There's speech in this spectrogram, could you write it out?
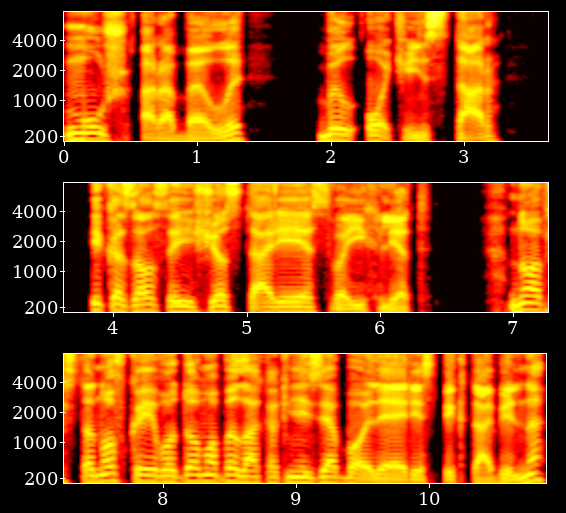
Муж Арабеллы был очень стар и казался еще старее своих лет. Но обстановка его дома была как нельзя более респектабельна,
